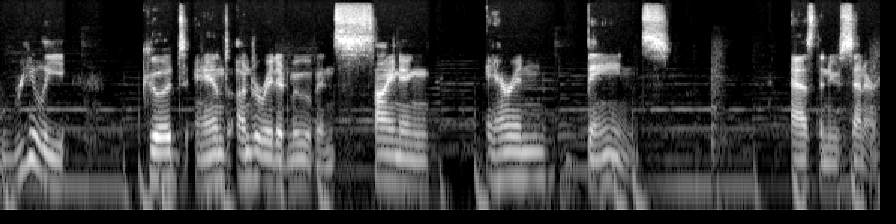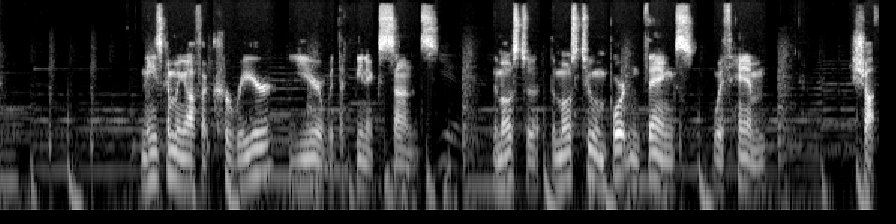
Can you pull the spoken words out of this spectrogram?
really good and underrated move in signing Aron Baynes as the new center. And he's coming off a career year with the Phoenix Suns. The most the most two important things with him shot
